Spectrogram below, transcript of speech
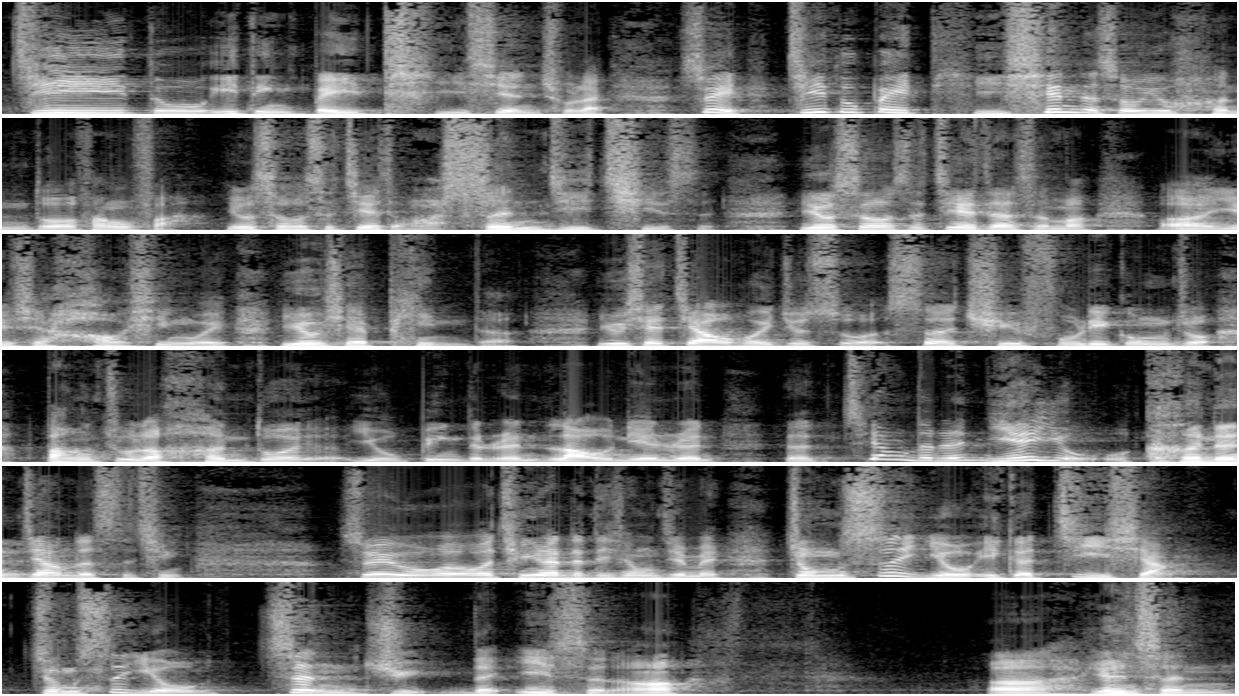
基督一定被体现出来。所以，基督被体现的时候有很多方法。有时候是借着啊神迹启示，有时候是借着什么呃有些好行为，有些品德，有些教会就做社区福利工作，帮助了很多有病的人、老年人。呃，这样的人也有可能这样的事情。所以我我亲爱的弟兄姐妹，总是有一个迹象，总是有证据的意思了啊。呃，愿神。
